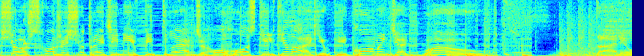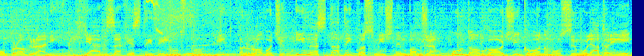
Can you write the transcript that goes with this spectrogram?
Що ж, схоже, що третій міф підтверджено. Ого, скільки лайків! І коментять! Вау! Далі у програмі як захистити людство від роботів і не стати космічним бомжем у довгоочікуваному симуляторі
